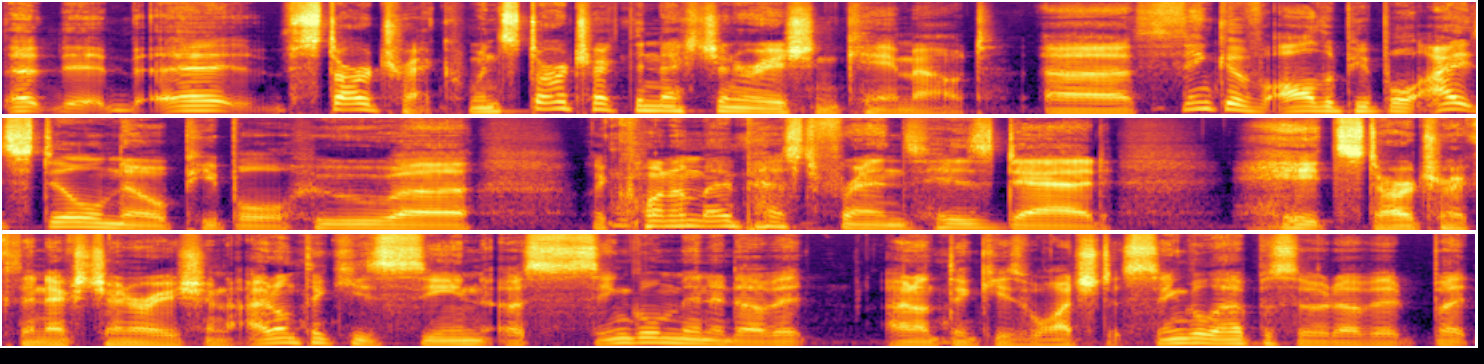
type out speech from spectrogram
uh, uh, Star Trek. When Star Trek: The Next Generation came out, uh, think of all the people. I still know people who, uh, like one of my best friends, his dad hates Star Trek: The Next Generation. I don't think he's seen a single minute of it. I don't think he's watched a single episode of it. But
